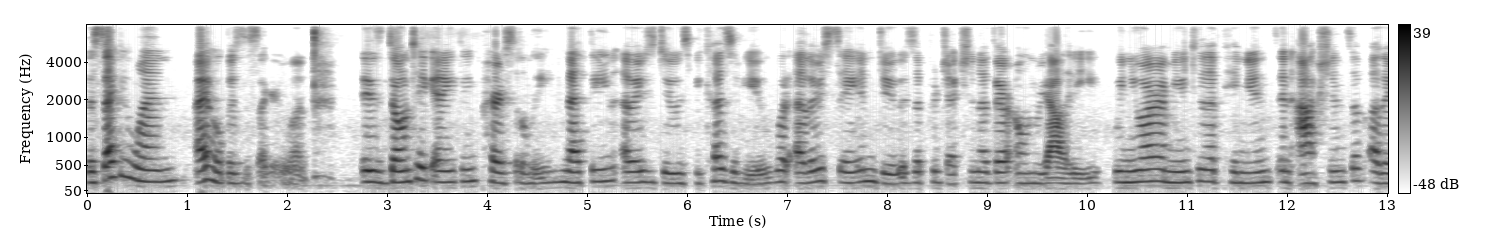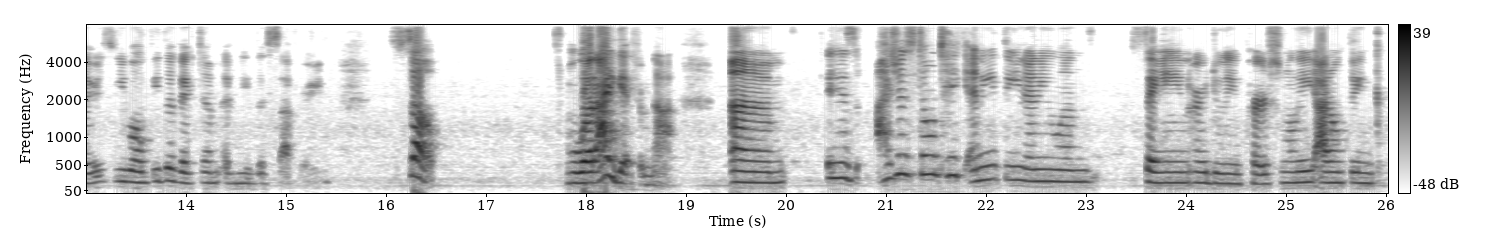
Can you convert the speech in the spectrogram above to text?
The second one, I hope is the second one, is don't take anything personally. Nothing others do is because of you. What others say and do is a projection of their own reality. When you are immune to the opinions and actions of others, you won't be the victim of needless suffering. So, what I get from that um, is I just don't take anything anyone's saying or doing personally. I don't think,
